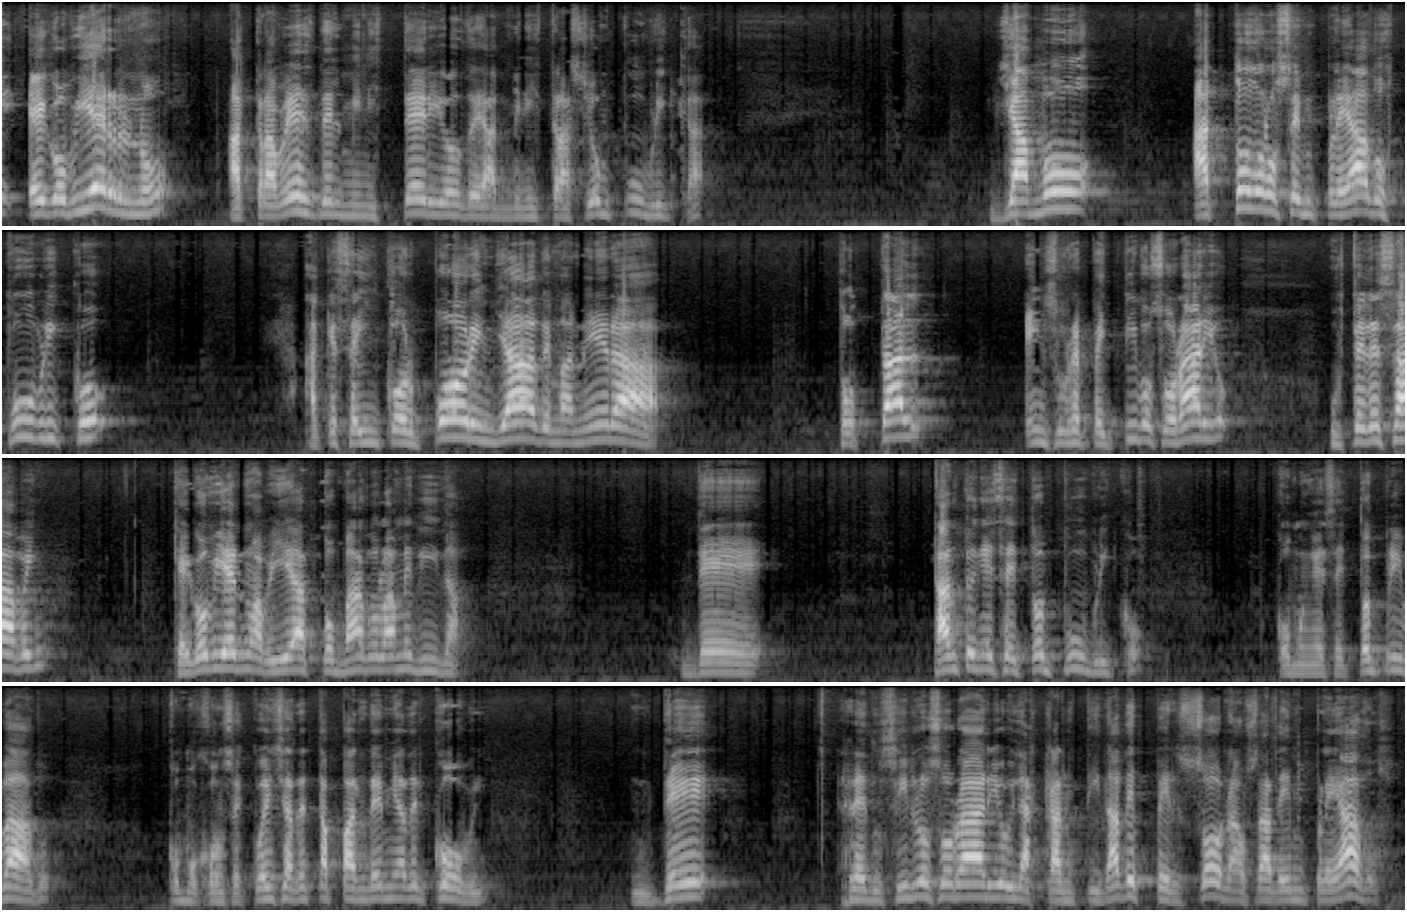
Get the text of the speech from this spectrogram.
El gobierno, a través del Ministerio de Administración Pública, llamó a todos los empleados públicos a que se incorporen ya de manera total en sus respectivos horarios. Ustedes saben que el gobierno había tomado la medida de, tanto en el sector público, como en el sector privado, como consecuencia de esta pandemia del COVID, de reducir los horarios y la cantidad de personas, o sea, de empleados,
